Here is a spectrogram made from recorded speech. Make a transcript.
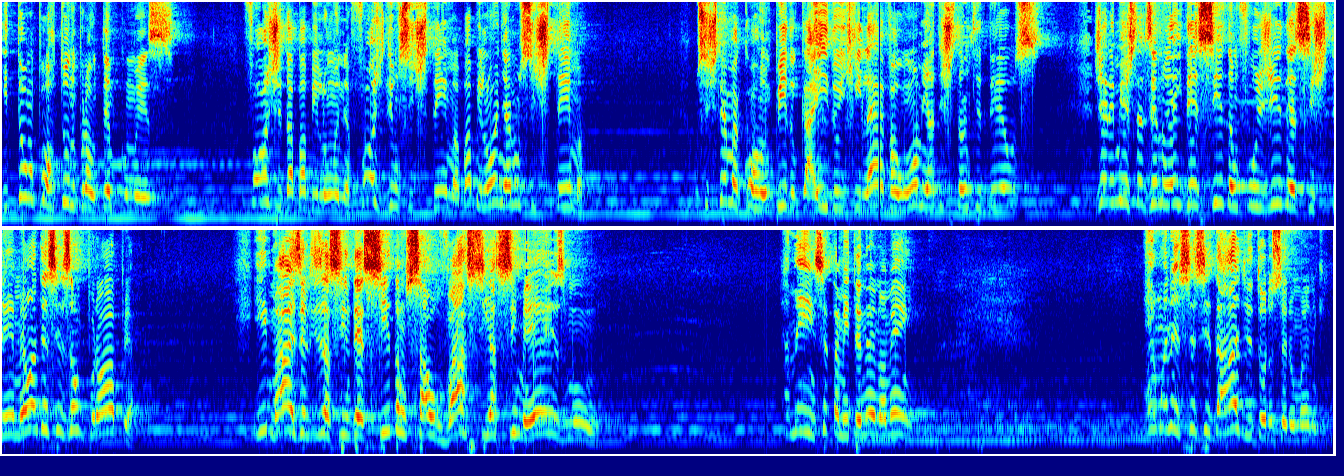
e tão oportuno para um tempo como esse. Foge da Babilônia, foge de um sistema. A Babilônia era um sistema. Um sistema corrompido, caído e que leva o homem a distante de Deus. Jeremias está dizendo: ei, decidam fugir desse sistema, é uma decisão própria. E mais, ele diz assim: decidam salvar-se a si mesmo. Amém? Você está me entendendo? Amém? É uma necessidade de todo ser humano.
